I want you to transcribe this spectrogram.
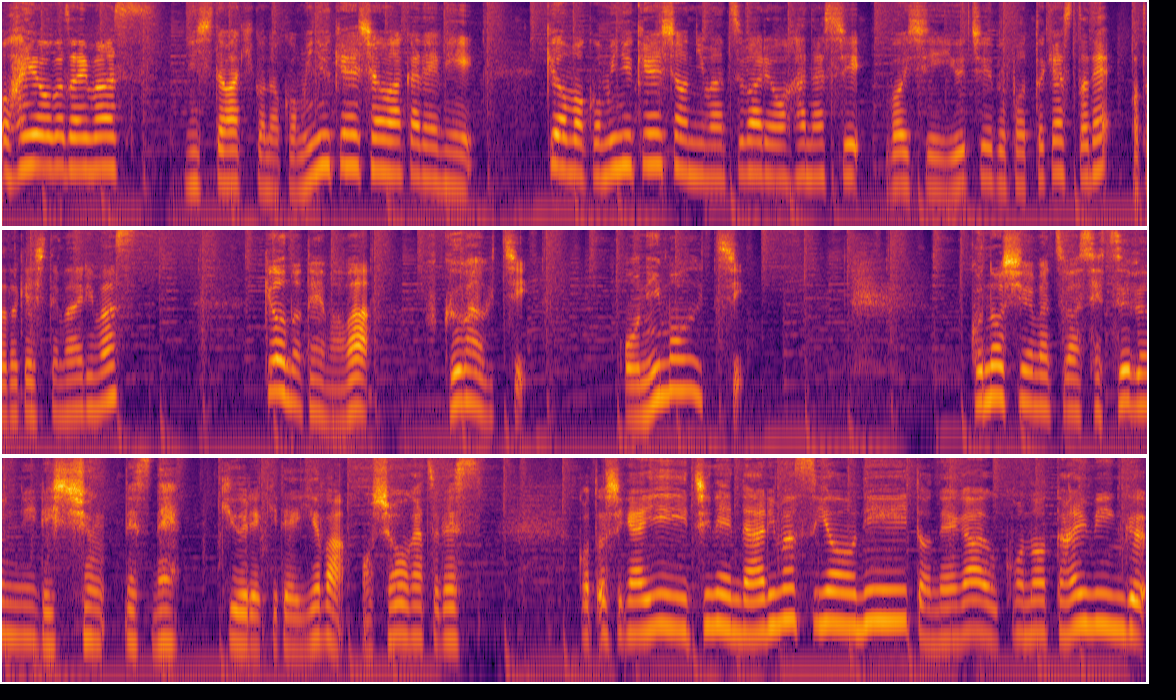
おはようございます。西田明子のコミュニケーションアカデミー。今日もコミュニケーションにまつわるお話ボイシー YouTube ポッドキャストでお届けしてまいります。今日のテーマは福は内鬼も内。この週末は節分に立春ですね。旧暦で言えばお正月です。今年がいい一年でありますようにと願うこのタイミング。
